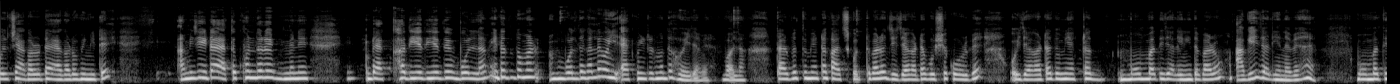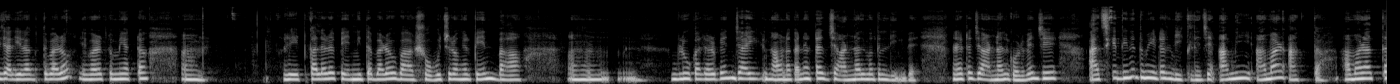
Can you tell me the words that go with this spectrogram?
বলছো এগারোটা এগারো মিনিটে, আমি যে এটা এতক্ষণ ধরে মানে ব্যাখ্যা দিয়ে দিয়ে দিয়ে বললাম, এটা তো তোমার বলতে গেলে ওই এক মিনিটের মধ্যে হয়ে যাবে, বলা। তারপর তুমি একটা কাজ করতে পারো, যে জায়গাটা বসে করবে, ওই জায়গাটা তুমি একটা মোমবাতি জ্বালিয়ে নিতে পারো, আগেই জ্বালিয়ে নেবে হ্যাঁ? মোমবাতি জ্বালিয়ে রাখতে পারো, এবার তুমি একটা রেড কালারের পেন নিতে পারো, বা সবুজ রঙের পেন বা ব্লু কালার পেন যাই নাও না কেন, একটা জার্নাল মতন লিখবে। মানে একটা জার্নাল করবে যে, আজকের দিনে তুমি এটা লিখলে যে, আমি, আমার আত্মা আমার আত্মা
